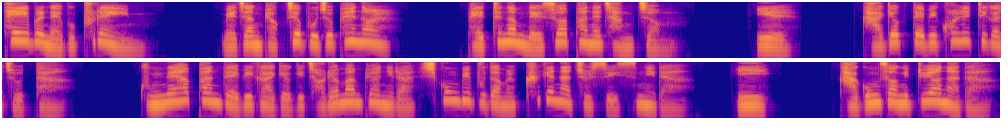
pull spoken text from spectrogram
테이블 내부 프레임 매장 벽체 보조 패널 베트남 내수합판의 장점 1. 가격 대비 퀄리티가 좋다. 국내 합판 대비 가격이 저렴한 편이라 시공비 부담을 크게 낮출 수 있습니다. 2. 가공성이 뛰어나다.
